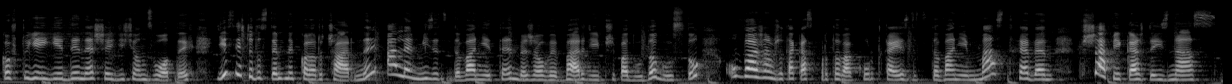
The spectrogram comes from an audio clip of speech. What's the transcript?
Kosztuje jedyne 60 zł. Jest jeszcze dostępny kolor czarny, ale mi zdecydowanie ten beżowy bardziej przypadł do gustu. Uważam, że taka sportowa kurtka jest zdecydowanie must have'em w szafie każdej z nas.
